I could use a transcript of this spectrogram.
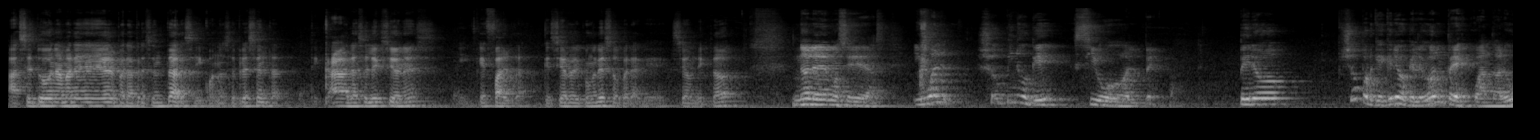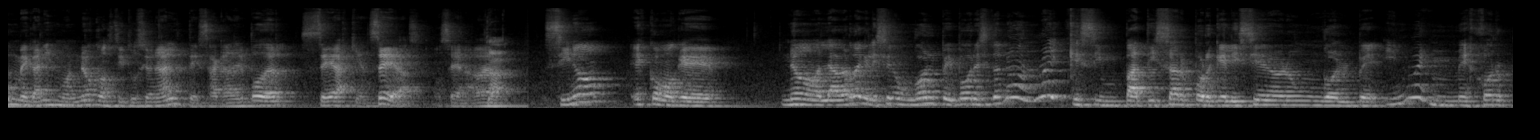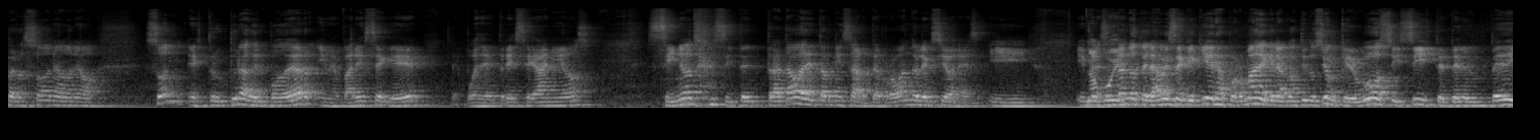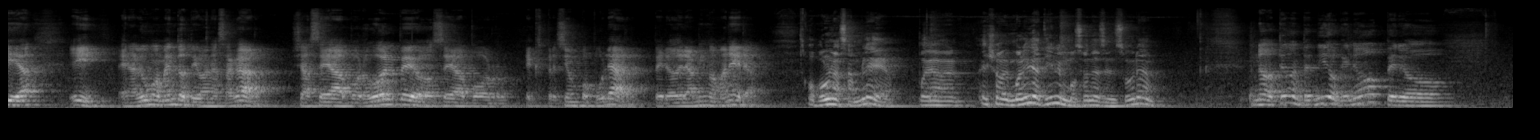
Hace toda una manera legal para presentarse y cuando se presenta te caga las elecciones. ¿Y qué falta? ¿Que cierre el Congreso para que sea un dictador? No le demos ideas. Igual yo opino que sí hubo golpe. Pero yo porque creo que el golpe es cuando algún mecanismo no constitucional te saca del poder, seas quien seas. O sea, a ver. Claro. Si no, es como que. No, la verdad que le hicieron un golpe y pobrecito. No, no hay que simpatizar porque le hicieron un golpe. Y no es mejor persona o no. Son estructuras del poder y me parece que después de 13 años, si no si te trataba de eternizarte robando elecciones y, y No presentándote las veces que quieras, por más de que la constitución que vos hiciste te lo impedía, y en algún momento te iban a sacar, ya sea por golpe o sea por expresión popular, pero de la misma manera. O por una asamblea. Haber- ¿Ellos en Bolivia tienen moción de censura? No, tengo entendido que no, pero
